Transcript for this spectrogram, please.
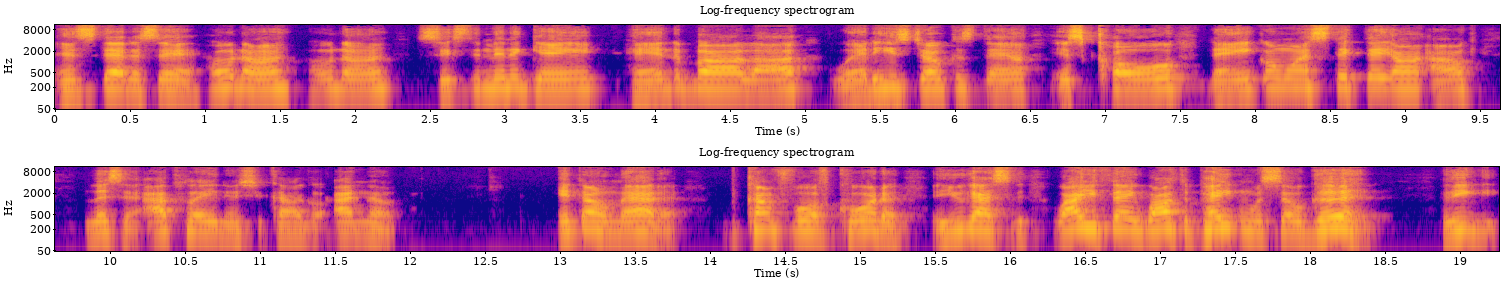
instead of saying, hold on, hold on, 60 minute game, hand the ball off, wear these jokers down. It's cold. They ain't gonna want to stick their arm. I don't listen. I played in Chicago. I know. It don't matter. Come fourth quarter, and you guys. Why you think Walter Payton was so good? He,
